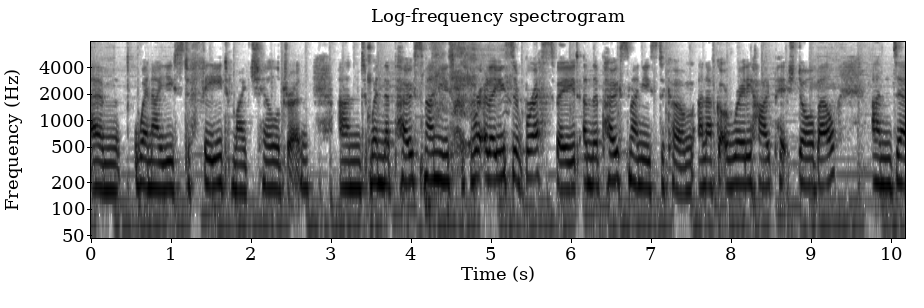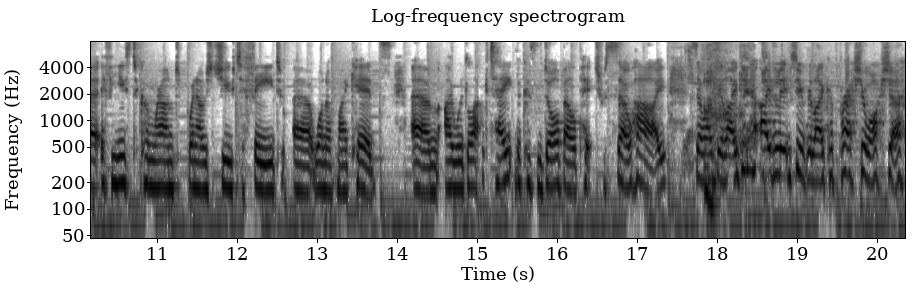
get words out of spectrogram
um, when I used to feed my children, and when the postman used to, bre- I used to breastfeed, and the postman used to come, and I've got a really high pitched doorbell, and uh, if he used to come round when I was due to feed uh, one of my kids, um, I would lactate because the doorbell pitch was so high. So I'd be like, I'd literally be like a pressure washer,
